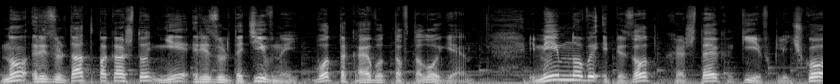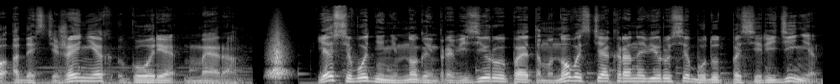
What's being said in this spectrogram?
Но результат пока что не результативный. Вот такая вот тавтология. Имеем новый эпизод, хэштег Киев Кличко о достижениях горе мэра. Я сегодня немного импровизирую, поэтому новости о коронавирусе будут посередине.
